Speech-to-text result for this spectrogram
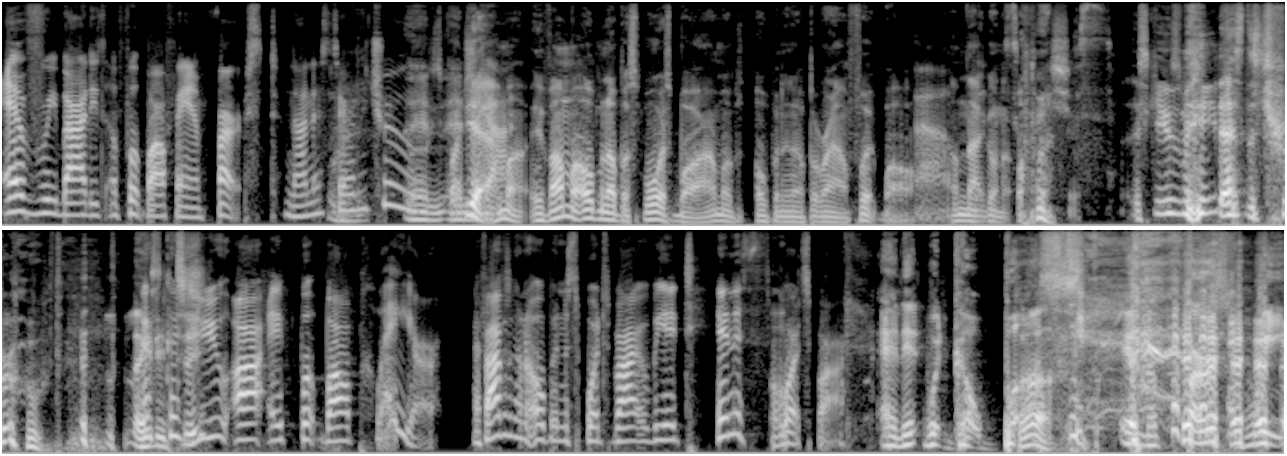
everybody's a football fan first. Not necessarily true. And, and yeah, I'm a, if I'm gonna open up a sports bar, I'm gonna open it up around football. Oh, I'm not gonna. Gracious. Excuse me, that's the truth. that's because you are a football player. If I was going to open a sports bar, it would be a tennis Oh. sports bar. And it would go bust in the first week.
